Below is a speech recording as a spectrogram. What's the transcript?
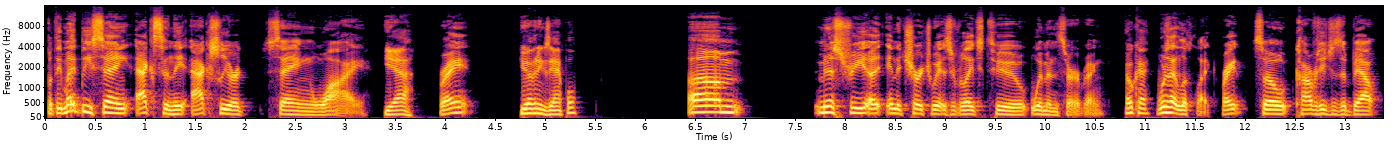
But they might be saying X and they actually are saying Y, Yeah. right? Do you have an example? Um, ministry uh, in the church as it relates to women serving. Okay. What does that look like, right? So conversations about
